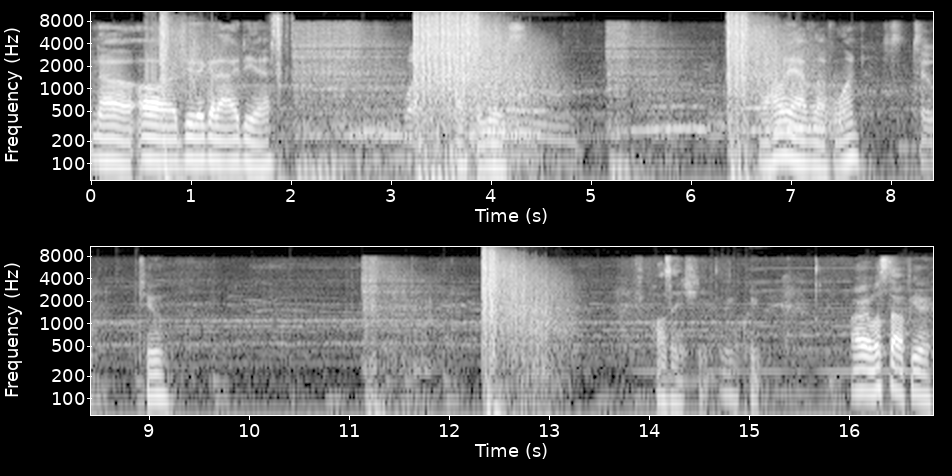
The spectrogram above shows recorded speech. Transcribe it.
No, oh, dude, I got an idea. What? After this. Uh, how many I have left? One? Just two. Two? Pause that shit real quick. Alright, we'll stop here.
